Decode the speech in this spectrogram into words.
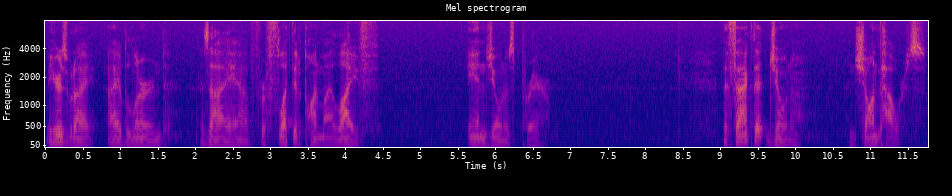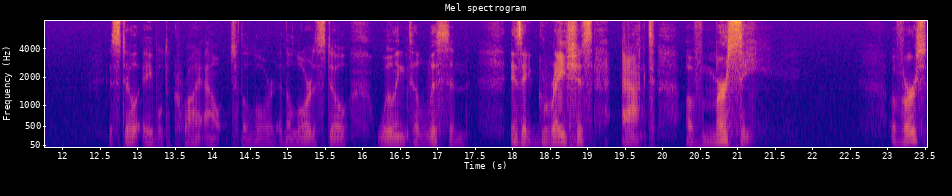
But here's what I, I have learned as I have reflected upon my life and Jonah's prayer. The fact that Jonah and Sean Powers is still able to cry out to the Lord and the Lord is still willing to listen is a gracious act of mercy. Verse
